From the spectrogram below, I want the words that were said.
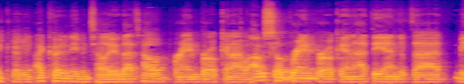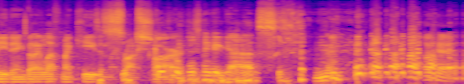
I couldn't. I couldn't even tell you. That's how brain broken I was. I was so brain broken at the end of that meeting that I left my keys in my rush Go for a car. full tank of gas. okay,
